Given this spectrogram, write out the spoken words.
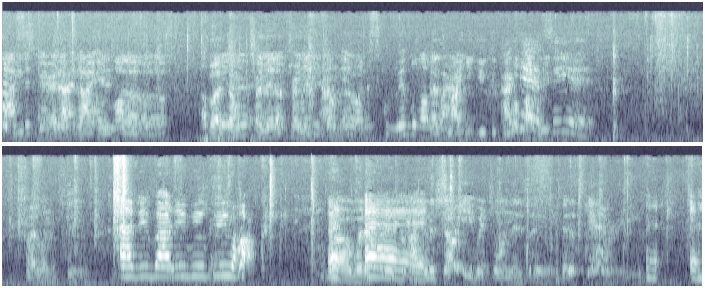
gonna be scared at night and a lot of stuff. But don't turn it up, turn it down, though. like scribble all That's my YouTube I can't see it. Alright, let me see. Everybody will be rock. Well, uh, whatever it is, I'm not eh. gonna show you which one this is because it's scary. Uh,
